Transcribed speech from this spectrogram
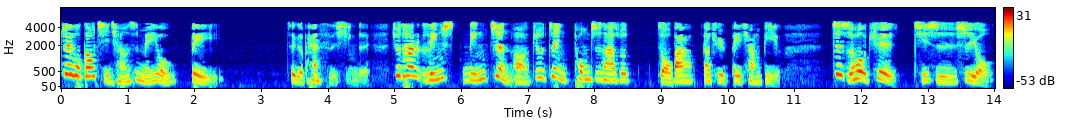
最后高启强是没有被。这个判死刑的，就他临临阵啊，就是正通知他说走吧，要去被枪毙了。这时候却其实是有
